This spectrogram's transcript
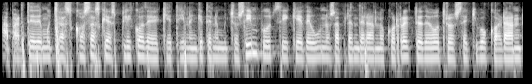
aparte de muchas cosas que explico de que tienen que tener muchos inputs y que de unos aprenderán lo correcto y de otros se equivocarán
